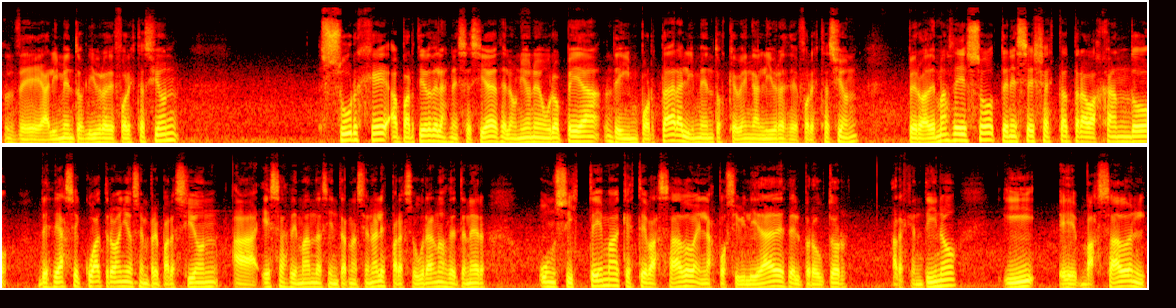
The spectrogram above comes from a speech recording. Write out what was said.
de alimentos libres de deforestación surge a partir de las necesidades de la Unión Europea de importar alimentos que vengan libres de deforestación, pero además de eso, TNC ya está trabajando desde hace cuatro años en preparación a esas demandas internacionales para asegurarnos de tener un sistema que esté basado en las posibilidades del productor argentino y eh, basado en,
